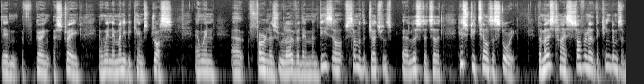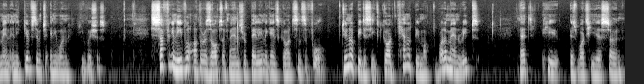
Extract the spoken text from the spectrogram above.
them going astray, and when their money becomes dross, and when uh, foreigners rule over them. And these are some of the judgments uh, listed so that history tells a story. The Most High is sovereign over the kingdoms of men, and he gives them to anyone he wishes. Suffering and evil are the result of man's rebellion against God since the fall. Do not be deceived. God cannot be mocked. What a man reaps, that he is what he has sown.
